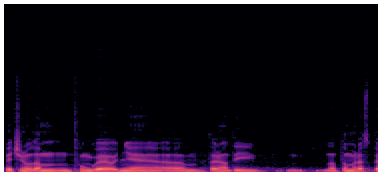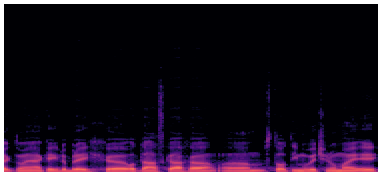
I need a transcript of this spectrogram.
většinou tam funguje hodně eh, tady na, tý, na tom respektu, na nějakých dobrých otázkách a eh, z toho týmu většinou mají i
